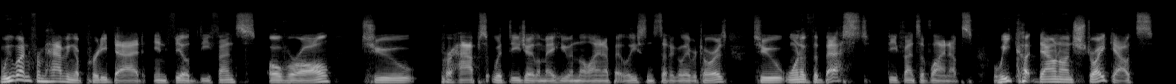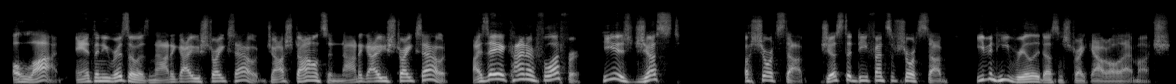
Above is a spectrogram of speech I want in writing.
we went from having a pretty bad infield defense overall to perhaps with DJ LeMahieu in the lineup, at least instead of Gleyber Torres, to one of the best defensive lineups. We cut down on strikeouts a lot. Anthony Rizzo is not a guy who strikes out. Josh Donaldson, not a guy who strikes out. Isaiah Kiner Falefa, he is just a shortstop, just a defensive shortstop. Even he really doesn't strike out all that much.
